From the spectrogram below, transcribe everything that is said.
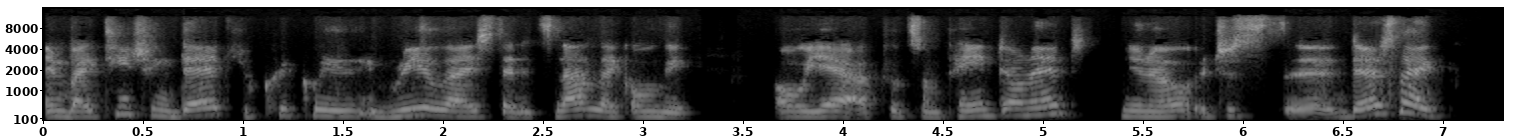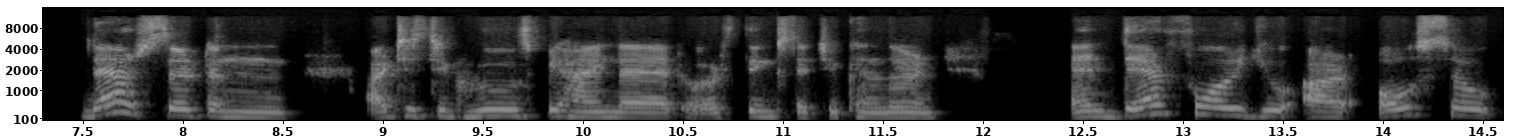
and by teaching that you quickly realize that it's not like only oh yeah i put some paint on it you know it just uh, there's like there are certain artistic rules behind that or things that you can learn. And therefore you are also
